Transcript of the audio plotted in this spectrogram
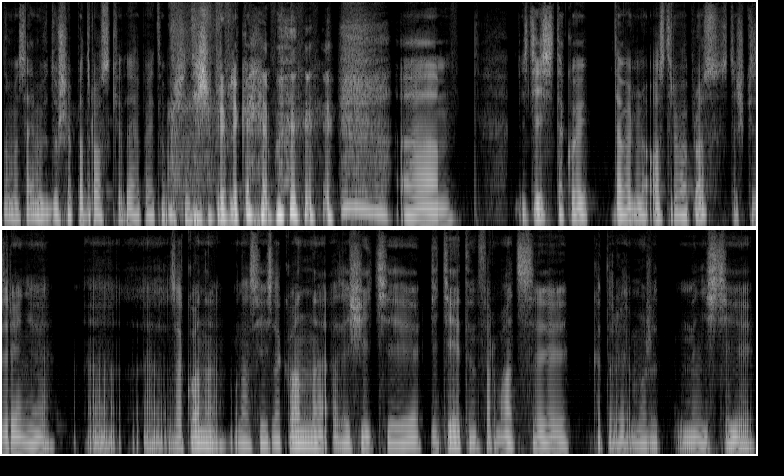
Ну, мы сами в душе подростки, да, поэтому очень даже привлекаем. Здесь такой довольно острый вопрос с точки зрения а, а, закона. У нас есть закон о защите детей от информации, которая может нанести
